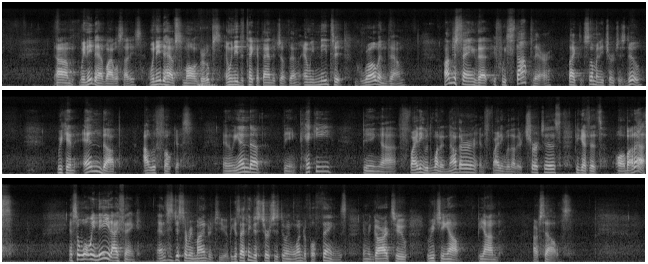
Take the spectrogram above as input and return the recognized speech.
Um, we need to have Bible studies. We need to have small groups, and we need to take advantage of them, and we need to grow in them I'm just saying that if we stop there, like so many churches do, we can end up out of focus. And we end up being picky, being uh, fighting with one another and fighting with other churches because it's all about us. And so, what we need, I think, and this is just a reminder to you because I think this church is doing wonderful things in regard to reaching out beyond ourselves.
